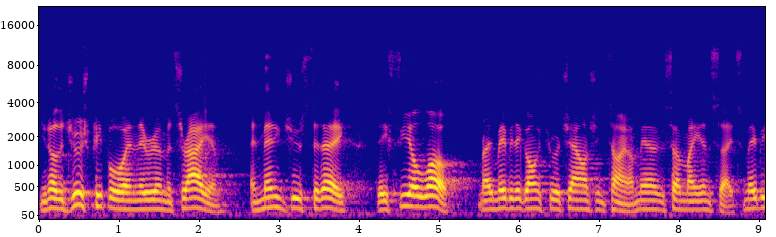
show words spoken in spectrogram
You know, the Jewish people, when they were in Mitzrayim, and many Jews today, they feel low, right? Maybe they're going through a challenging time. I'm managing some of my insights. Maybe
